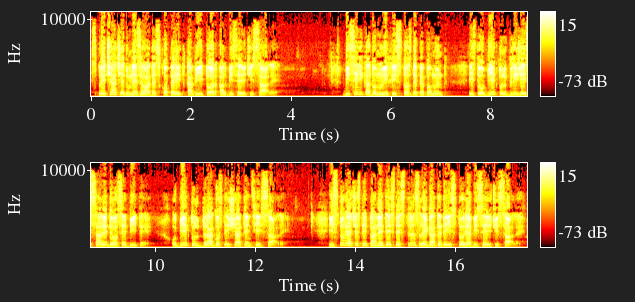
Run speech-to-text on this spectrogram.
spre ceea ce Dumnezeu a descoperit ca viitor al bisericii sale. Biserica Domnului Hristos de pe pământ este obiectul grijei sale deosebite, obiectul dragostei și atenției sale. Istoria acestei planete este strâns legată de istoria bisericii sale.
